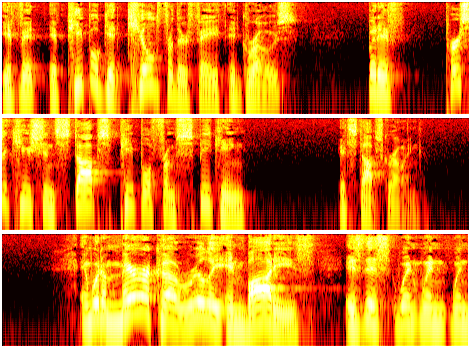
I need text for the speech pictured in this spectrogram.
If, it, if people get killed for their faith, it grows. But if persecution stops people from speaking, it stops growing. And what America really embodies is this when, when, when,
